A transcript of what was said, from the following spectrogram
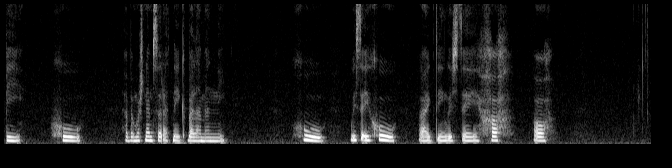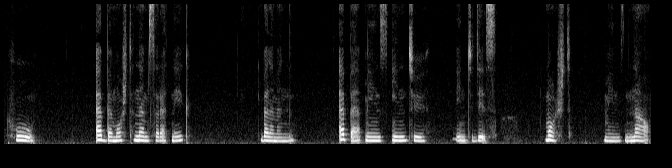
B. Who. Ebbe most nem szeretnék belemenni. Who. We say who, like the English say ha, oh. Who. Ebbe most nem szeretnék belemenni. Ebbe means into, into this. Most means now.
